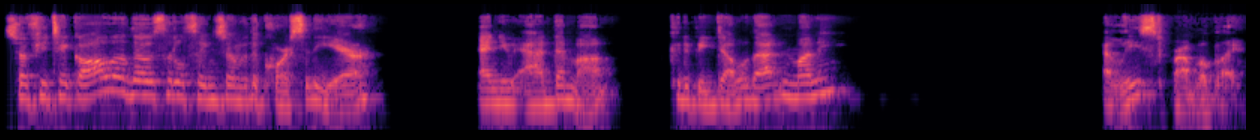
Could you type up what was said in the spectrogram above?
So if you take all of those little things over the course of the year and you add them up, could it be double that in money? At least, probably.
